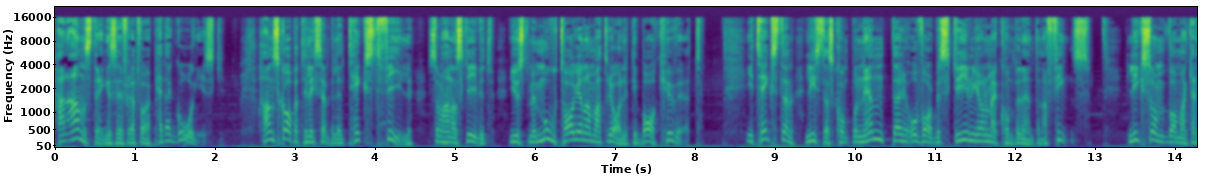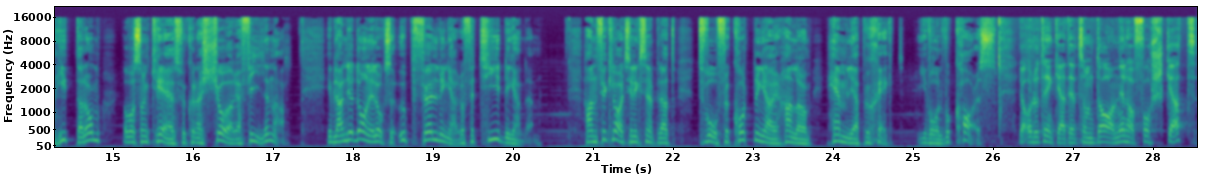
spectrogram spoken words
Han anstränger sig för att vara pedagogisk. Han skapar till exempel en textfil som han har skrivit just med mottagarna av materialet i bakhuvudet. I texten listas komponenter och var beskrivningar av de här komponenterna finns. Liksom var man kan hitta dem och vad som krävs för att kunna köra filerna. Ibland gör Daniel också uppföljningar och förtydliganden. Han förklarar till exempel att två förkortningar handlar om hemliga projekt i Volvo Cars. Ja, och då tänker jag att eftersom Daniel har forskat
